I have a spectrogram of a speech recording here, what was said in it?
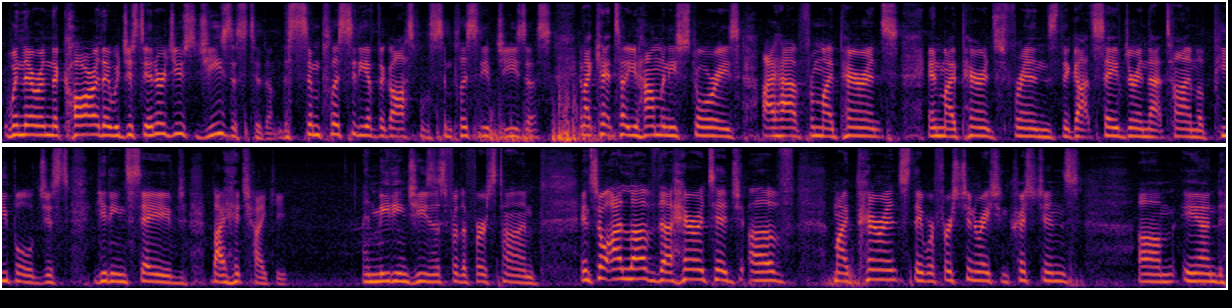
when they were in the car, they would just introduce Jesus to them the simplicity of the gospel, the simplicity of Jesus. And I can't tell you how many stories I have from my parents and my parents' friends that got saved during that time of people just getting saved by hitchhiking. and meeting Jesus for the first time. And so I love the heritage of my parents. They were first generation Christians. Um, and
